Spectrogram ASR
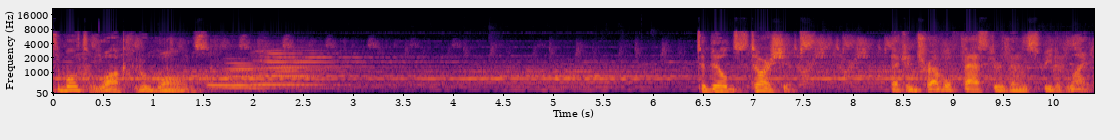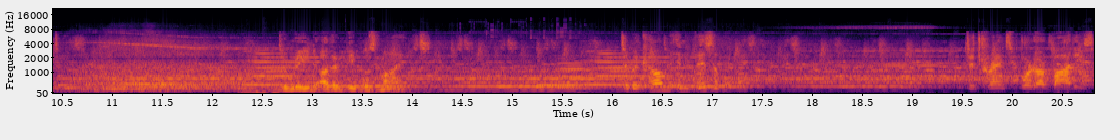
Possible to walk through walls? To build starships that can travel faster than the speed of light? To read other people's minds? To become invisible? To transport our bodies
